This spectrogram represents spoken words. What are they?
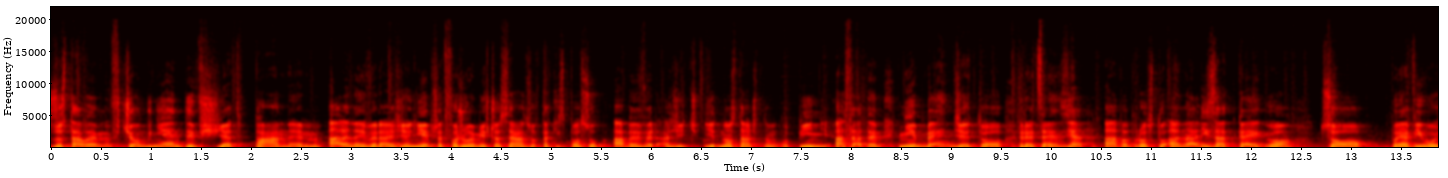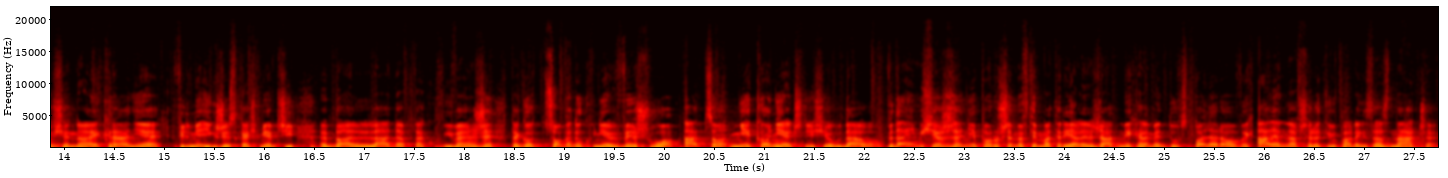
Zostałem wciągnięty w świat panem, ale najwyraźniej nie przetworzyłem jeszcze seansu w taki sposób, aby wyrazić jednoznaczną opinię. A zatem nie będzie to recenzja, a po prostu analiza tego, co pojawiło się na ekranie w filmie Igrzyska Śmierci Ballada Ptaków i Węży, tego co według mnie wyszło, a co niekoniecznie się udało. Wydaje mi się, że nie poruszymy w tym materiale żadnych elementów spoilerowych, ale na wszelki wypadek zaznaczę.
